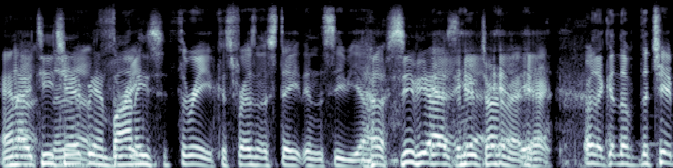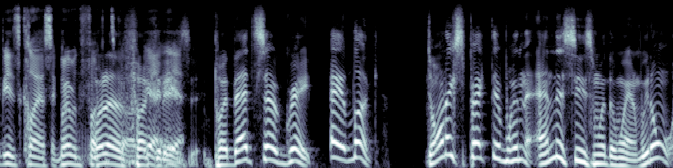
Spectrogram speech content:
NIT No, no, no, champion three. Bonnie's three because Fresno State in the CBI. CBI is the new tournament. Yeah, Or the, the the Champions Classic, whatever the fuck Whatever the fuck Yeah, it yeah. is. But that's so great. Hey, look, don't expect to win the end the season with a win. We don't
